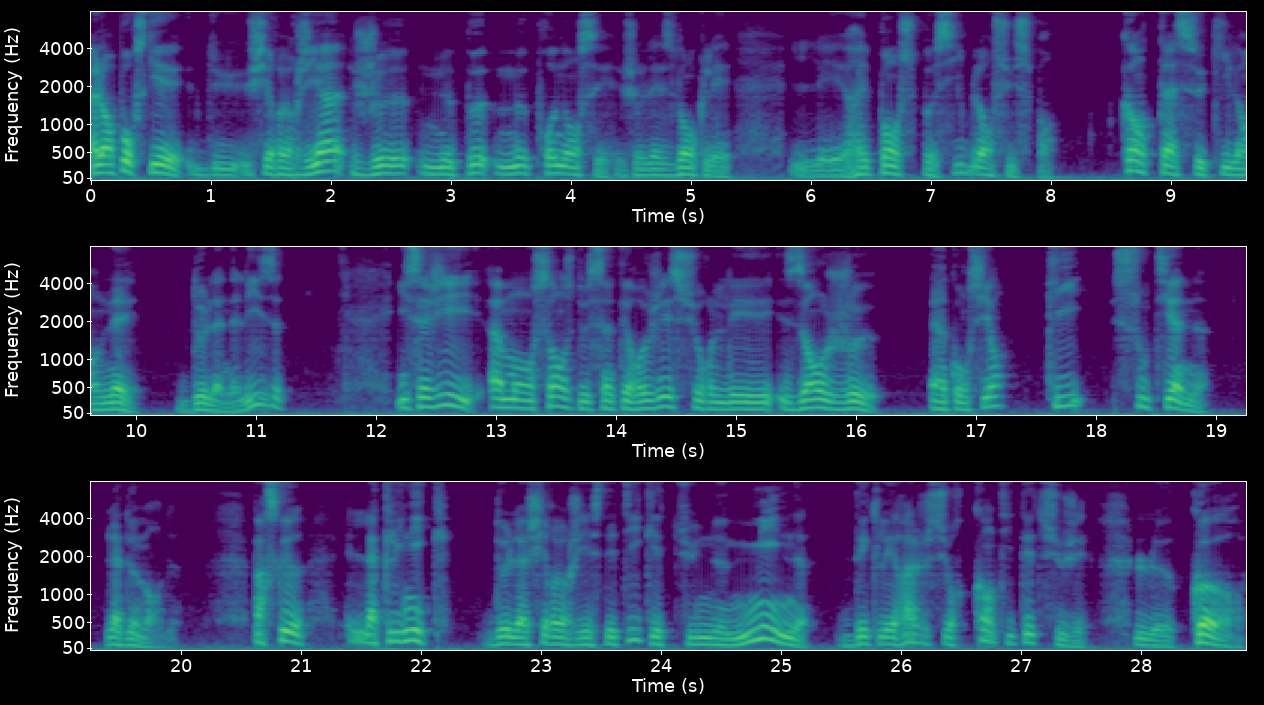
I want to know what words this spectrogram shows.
Alors pour ce qui est du chirurgien, je ne peux me prononcer. Je laisse donc les, les réponses possibles en suspens. Quant à ce qu'il en est de l'analyse, il s'agit à mon sens de s'interroger sur les enjeux inconscients qui soutiennent la demande. Parce que la clinique de la chirurgie esthétique est une mine d'éclairage sur quantité de sujets. Le corps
